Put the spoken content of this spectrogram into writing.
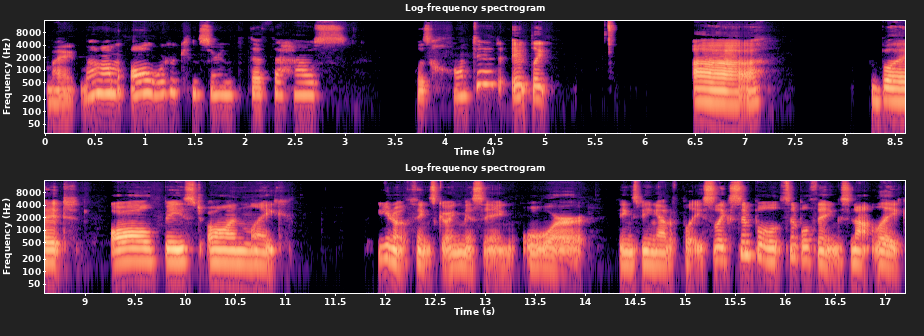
my mom all were concerned that the house was haunted. It like uh but all based on like you know things going missing or things being out of place. Like simple simple things not like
